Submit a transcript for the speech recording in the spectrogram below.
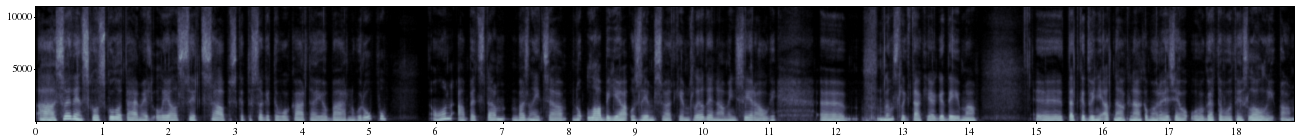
svētdienas skolas skolotājiem ir liels sirds sāpes, ka tu sagatavo kārtējo bērnu grupu, un uh, pēc tam baznīcā, nu labi, ja uz Ziemassvētkiem uz lieldienām viņas ieraugi, uh, nu sliktākajā gadījumā, uh, tad, kad viņi atnāk nākamo reizi jau gatavoties laulībām?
